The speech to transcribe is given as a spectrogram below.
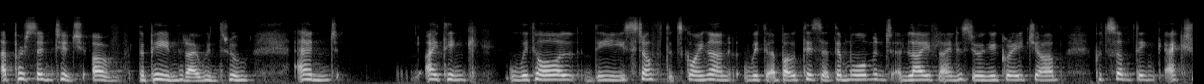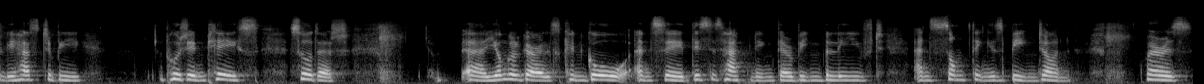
a percentage of the pain that I went through. And I think with all the stuff that's going on with about this at the moment, and Liveline is doing a great job, but something actually has to be put in place so that uh, younger girls can go and say this is happening, they're being believed, and something is being done. Whereas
